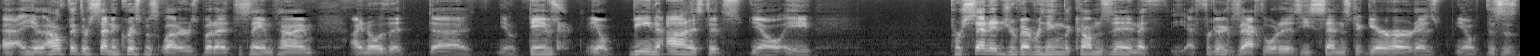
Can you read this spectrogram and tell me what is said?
uh, you know, I don't think they're sending Christmas letters, but at the same time, I know that uh, you know Dave's, you know, being honest, it's you know a percentage of everything that comes in. I, I forget exactly what it is. He sends to Gerhard as you know, this is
